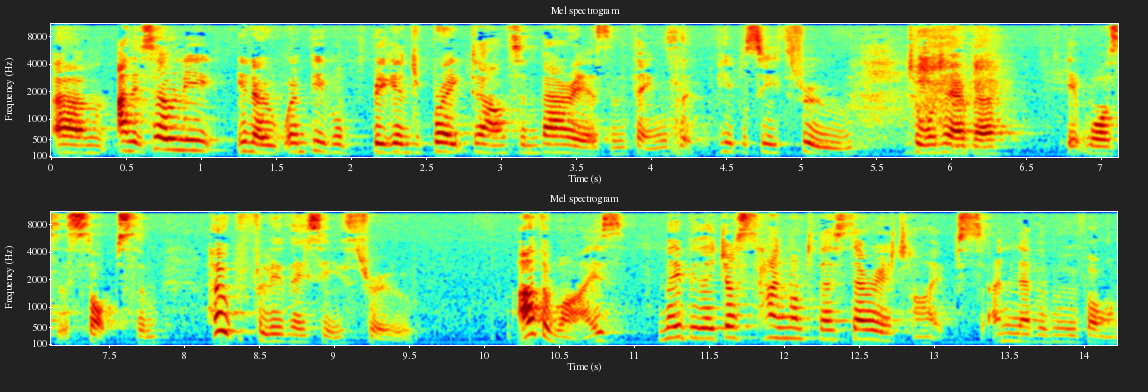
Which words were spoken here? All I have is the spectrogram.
Um, and it's only, you know, when people begin to break down some barriers and things that people see through to whatever it was that stops them. Hopefully they see through. Otherwise, maybe they just hang on to their stereotypes and never move on.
